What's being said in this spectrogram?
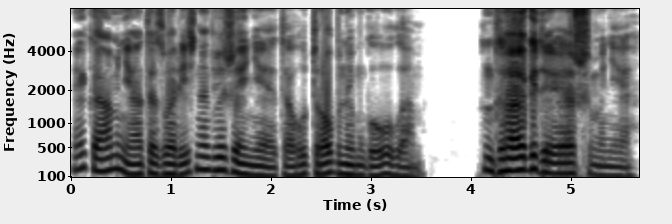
и камни отозвались на движение это утробным гулом. «Да где ж мне?»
